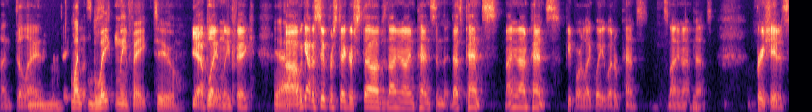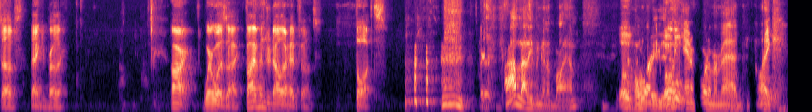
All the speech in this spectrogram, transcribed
and delay. Mhm. Like blatantly fake too. yeah, blatantly fake. Yeah. Uh, we got a super sticker stubs, 99 pence, and that's pence, 99 pence. People are like, wait, what are pence? It's 99 pence. Appreciate it, stubs. Thank you, brother. All right, where was I? $500 headphones. Thoughts? I'm not even gonna buy them. Whoa. a whole lot of people Whoa. that can't afford them are mad. Like,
